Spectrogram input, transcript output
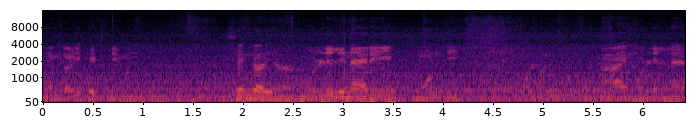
शेंगाळी फेटणी म्हणतो. शेंगाळी हां. मोडलेली नाही रे. मोडती. नाही मोडलेली नाही.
